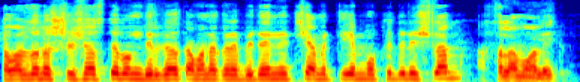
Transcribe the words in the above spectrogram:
সবার জন্য সুস্বাস্থ্য এবং দীর্ঘ কামনা করে বিদায় নিচ্ছি। আমি টিএম মফিদুল ইসলাম আসসালামু আলাইকুম।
